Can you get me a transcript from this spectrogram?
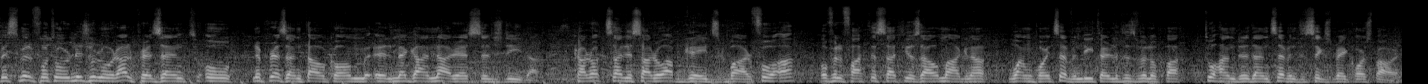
Biss mill-futur niġu lura għall-preżent u nippreżentawkom il-Megane RS il-ġdida. Karozza li saru upgrades kbar fuqha u fil-fatt issa qed jużaw magna 1.7 liter li tiżviluppa 276 brake horsepower,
